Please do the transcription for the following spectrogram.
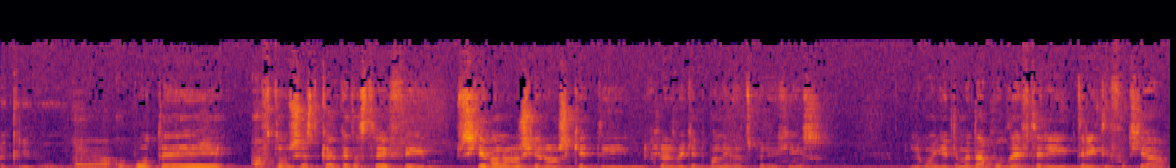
Ακριβώς. Α, οπότε αυτό ουσιαστικά καταστρέφει σχεδόν ολοσχερό και την χλωρίδα και την πανίδα της περιοχής. Λοιπόν, γιατί μετά από δεύτερη ή τρίτη φωτιά,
